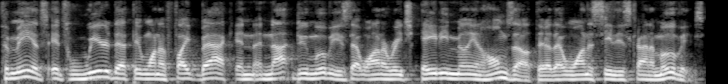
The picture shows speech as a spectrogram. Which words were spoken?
to me, it's it's weird that they want to fight back and, and not do movies that want to reach 80 million homes out there that want to see these kind of movies.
